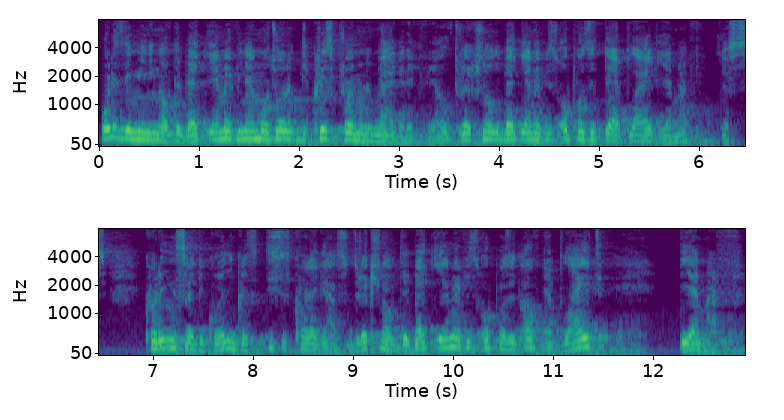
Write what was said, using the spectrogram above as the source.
What is the meaning of the back EMF in a motor? Decreased permanent magnetic field. Direction of the back EMF is opposite the applied EMF. Yes. Current inside the coil increases. This is correct answer. Direction of the back EMF is opposite of applied EMF.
